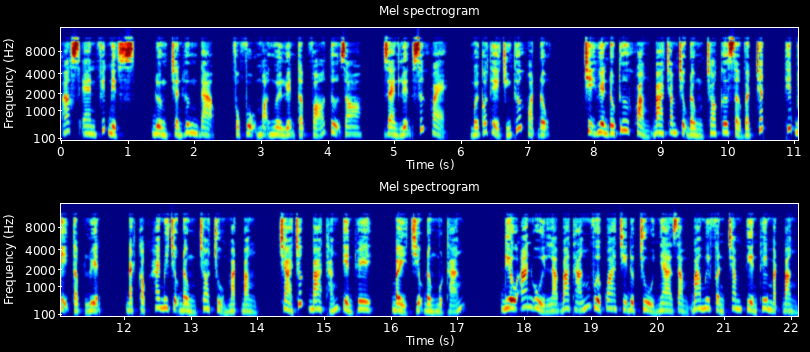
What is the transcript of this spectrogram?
Arts and Fitness, đường Trần Hưng Đạo, phục vụ mọi người luyện tập võ tự do, rèn luyện sức khỏe, mới có thể chính thức hoạt động. Chị Huyền đầu tư khoảng 300 triệu đồng cho cơ sở vật chất, thiết bị tập luyện, đặt cọc 20 triệu đồng cho chủ mặt bằng, trả trước 3 tháng tiền thuê, 7 triệu đồng một tháng. Điều an ủi là 3 tháng vừa qua chị được chủ nhà giảm 30% tiền thuê mặt bằng.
